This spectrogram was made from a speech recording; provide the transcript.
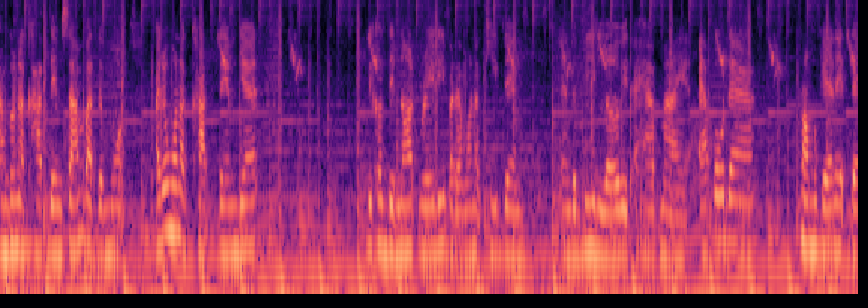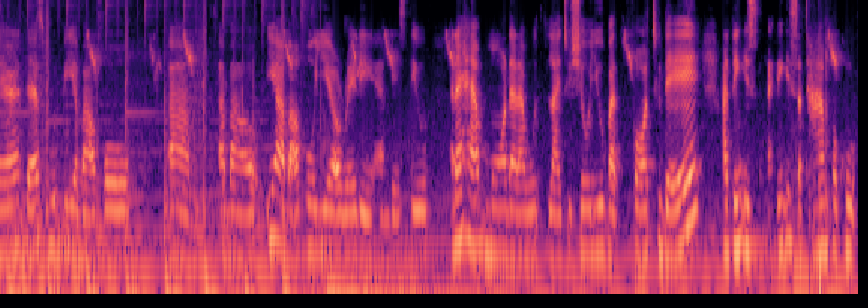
I'm gonna cut them some, but the more I don't want to cut them yet because they're not ready. But I want to keep them and the bee love it. I have my apple there, pomegranate there. That would be about four, um, about yeah, about four year already, and they still. And I have more that I would like to show you, but for today, I think it's I think it's a time for cook,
